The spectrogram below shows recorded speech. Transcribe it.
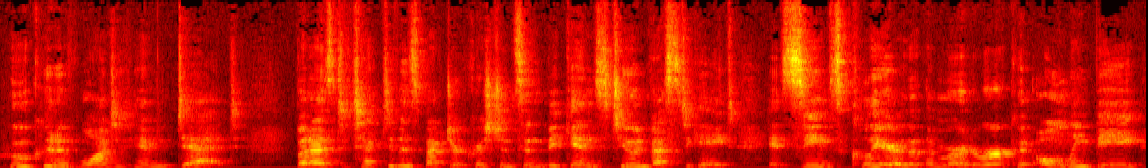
who could have wanted him dead. But as Detective Inspector Christensen begins to investigate, it seems clear that the murderer could only be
